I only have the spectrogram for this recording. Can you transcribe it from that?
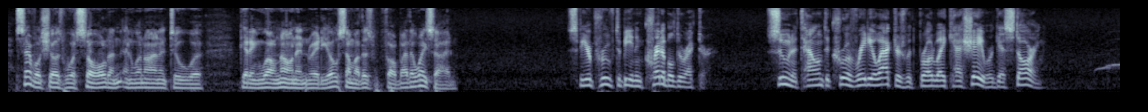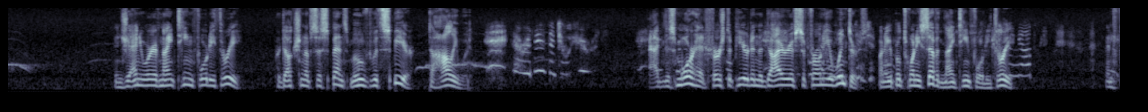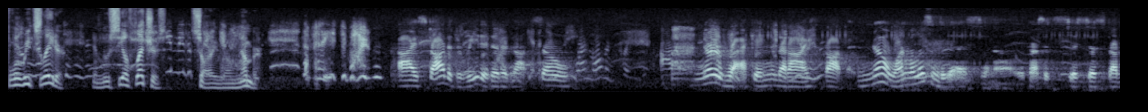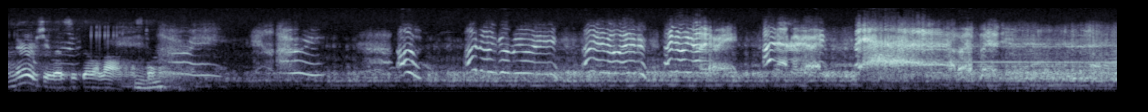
Several shows were sold and, and went on into uh, getting well known in radio. Some others fell by the wayside. Spier proved to be an incredible director. Soon, a talented crew of radio actors with Broadway cachet were guest starring. In January of 1943, production of Suspense moved with Spier to Hollywood. There it is. Did you hear it? Agnes Moorehead first appeared in The Diary of Sophronia Winters on April 27, 1943. And four weeks later, in Lucille Fletcher's Sorry Wrong Number. The police department. I started to read it, and it got so nerve wracking that I thought, no one will listen to this, you know, because it's, it just unnerves you as you go along in the story. Hurry. Oh, oh no, come here. I don't know what to do. I don't know what to do. I don't know what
